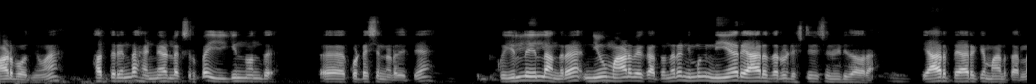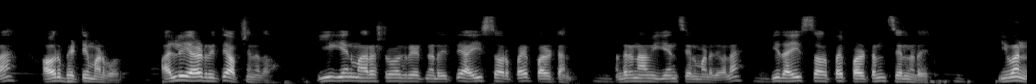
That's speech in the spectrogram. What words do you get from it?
ಮಾಡ್ಬೋದು ನೀವು. ಹತ್ತರಿಂದ ಹನ್ನೆರಡು ಲಕ್ಷ ರೂಪಾಯಿ ಈಗಿನ ಒಂದು ಕೊಟೇಶನ್ ನಡೆದೈತಿ. ಇಲ್ಲ ಇಲ್ಲ ಅಂದ್ರೆ ನೀವು ಮಾಡ್ಬೇಕಾತಂದ್ರೆ ನಿಮಗೆ ನಿಯರ್ ಯಾರು ಇದಾರು ಡೆಸ್ಟಿನೇಷನ್ ಹಿಡಿದವ್ರ. ಯಾರು ತಯಾರಿಕೆ ಮಾಡ್ತಾರಲ್ಲ ಅವ್ರು ಭೇಟಿ ಮಾಡ್ಬೋದು. ಅಲ್ಲೂ ಎರಡು ರೀತಿ ಆಪ್ಷನ್ ಅದಾವ. ಈಗ ಏನು ಮಹಾರಾಷ್ಟ್ರ ಒಳಗೆ ರೇಟ್ ನಡೆದೈತಿ ಐದು ಸಾವಿರ ರೂಪಾಯಿ ಪರ್ ಟನ್ ಅಂದ್ರೆ ನಾವೀಗ ಏನು ಸೇಲ್ ಮಾಡಿದೇವಲ್ಲ ಇದು ಐದು ಸಾವಿರ ರೂಪಾಯಿ ಪರ್ ಟನ್ ಸೇಲ್ ನಡೆದೈತಿ. ಇವನ್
